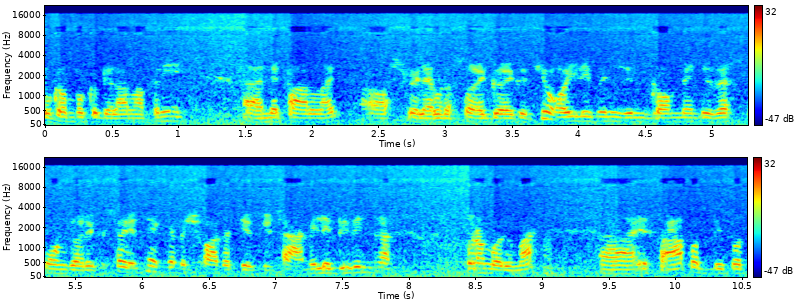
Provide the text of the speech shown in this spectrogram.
भूकम्पको बेलामा पनि नेपाललाई अस्ट्रेलियाबाट सहयोग गएको थियो। अहिले पनि जुन गभर्मेन्टले रेस्पोन्ड गरेको छ यो चाहिँ एकदमै स्वागत योग्य छ। हामीले विभिन्न फोरमहरूमा यस्तो आपद विपद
